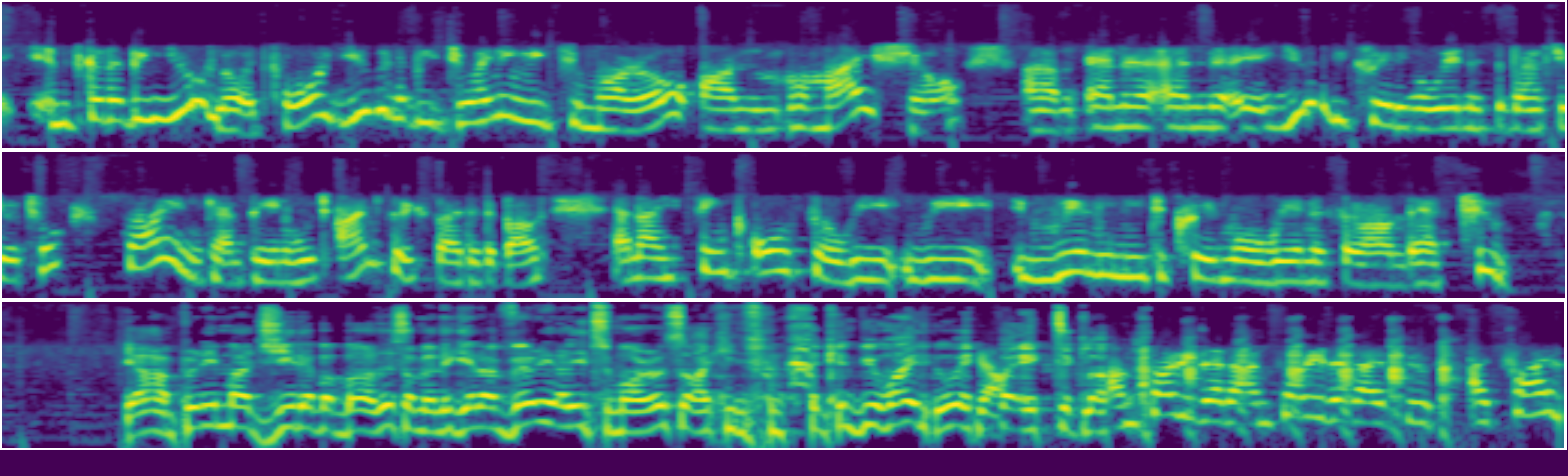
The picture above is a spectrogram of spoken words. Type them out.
it's going to be you, Lloyd Paul. You're going to be joining me tomorrow on my show, um, and uh, and uh, you're going to be creating awareness about your talk sign campaign, which I'm so excited about. And I think also we, we really need to create more awareness around that too. Yeah, I'm pretty much G'd up about this. I'm going to get up very early tomorrow, so I can I can be wide awake by eight o'clock. I'm sorry that I'm sorry that I have to. I try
